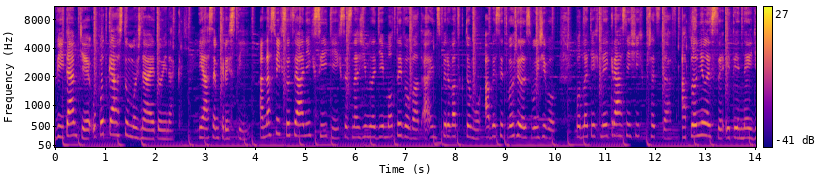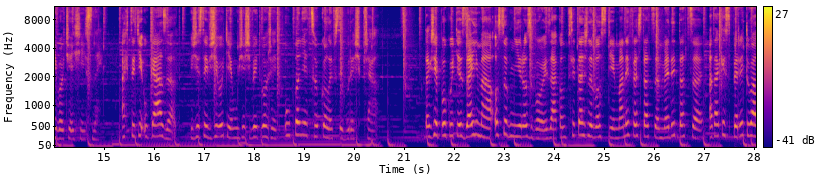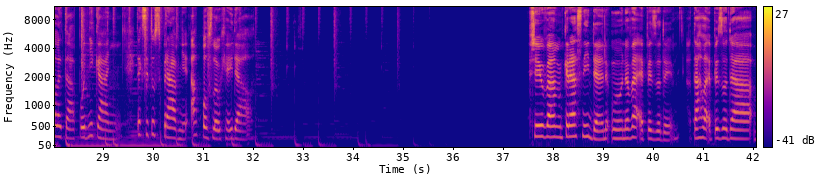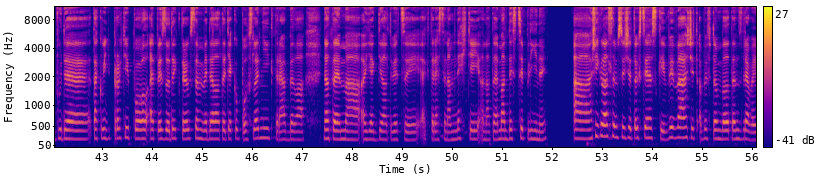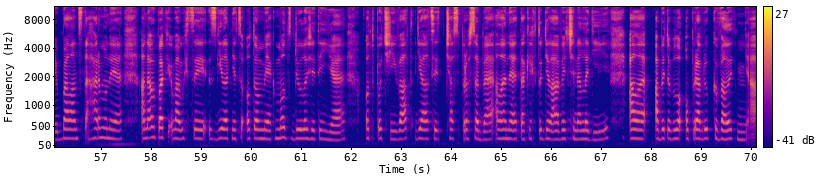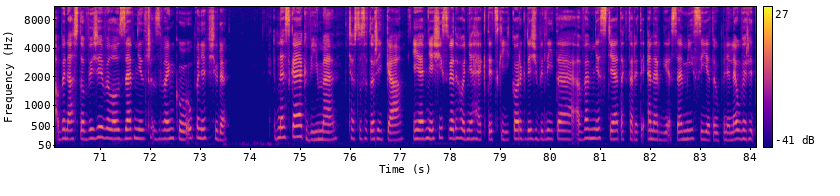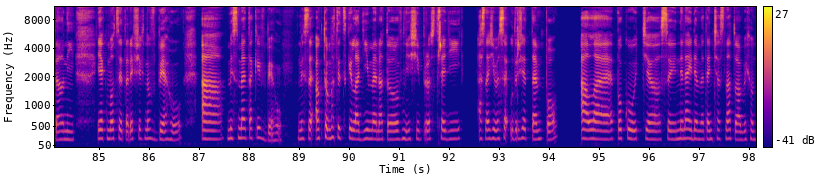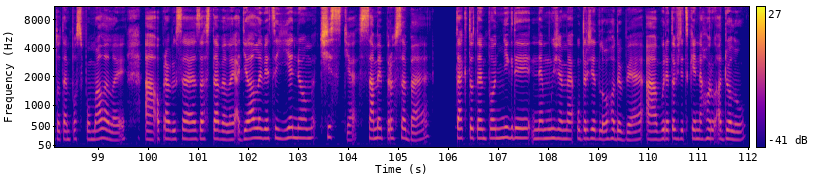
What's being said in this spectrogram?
Vítám tě u podcastu Možná je to jinak. Já jsem Kristý a na svých sociálních sítích se snažím lidi motivovat a inspirovat k tomu, aby si tvořili svůj život podle těch nejkrásnějších představ a plnili si i ty nejdivočejší sny. A chci ti ukázat, že si v životě můžeš vytvořit úplně cokoliv si budeš přát. Takže pokud tě zajímá osobní rozvoj, zákon přitažlivosti, manifestace, meditace a taky spiritualita, podnikání, tak si to správně a poslouchej dál. Přeju vám krásný den u nové epizody. Tahle epizoda bude takový protipol epizody, kterou jsem vydala teď jako poslední, která byla na téma, jak dělat věci, které se nám nechtějí a na téma disciplíny. A říkala jsem si, že to chci hezky vyvážit, aby v tom byl ten zdravý balans, ta harmonie a naopak vám chci sdílet něco o tom, jak moc důležitý je odpočívat, dělat si čas pro sebe, ale ne tak, jak to dělá většina lidí, ale aby to bylo opravdu kvalitní a aby nás to vyživilo zevnitř, zvenku, úplně všude. Dneska, jak víme, často se to říká, je vnější svět hodně hektický, kor když bydlíte ve městě, tak tady ty energie se mísí, je to úplně neuvěřitelný, jak moc je tady všechno v běhu a my jsme taky v běhu. My se automaticky ladíme na to vnější prostředí a snažíme se udržet tempo, ale pokud eh, si nenajdeme ten čas na to, abychom to tempo zpomalili a opravdu se zastavili a dělali věci jenom čistě sami pro sebe, tak to tempo nikdy nemůžeme udržet dlouhodobě a bude to vždycky nahoru a dolů.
